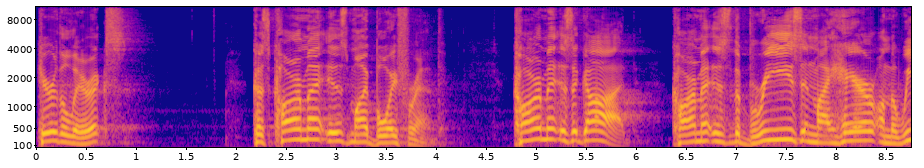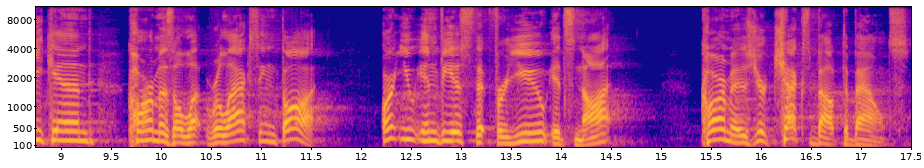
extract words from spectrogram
Here are the lyrics. Because karma is my boyfriend. Karma is a God. Karma is the breeze in my hair on the weekend. Karma is a relaxing thought. Aren't you envious that for you it's not? Karma is your check's about to bounce.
